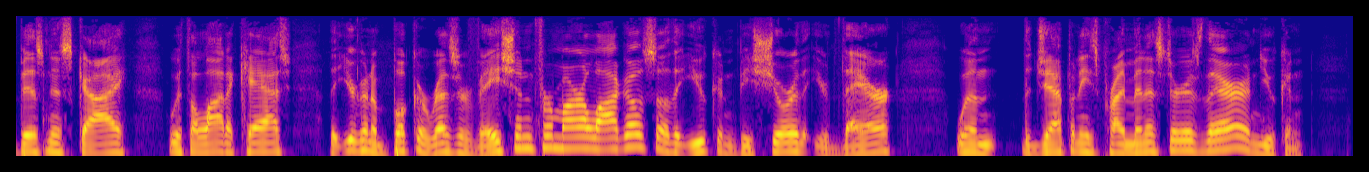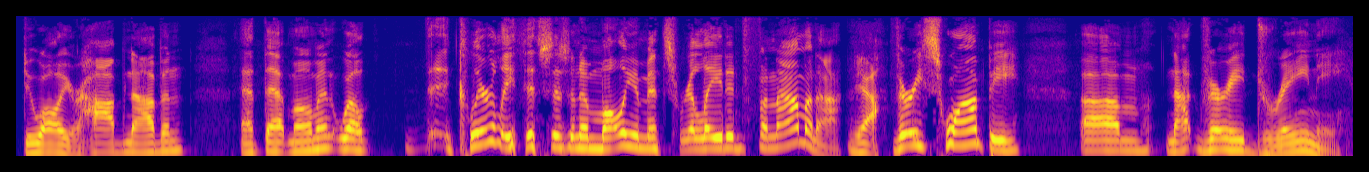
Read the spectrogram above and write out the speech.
business guy with a lot of cash, that you're going to book a reservation for Mar a Lago so that you can be sure that you're there when the Japanese prime minister is there and you can do all your hobnobbing at that moment? Well, th- clearly this is an emoluments related phenomena. Yeah. Very swampy, um, not very drainy.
